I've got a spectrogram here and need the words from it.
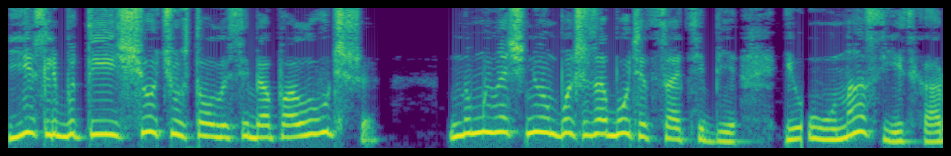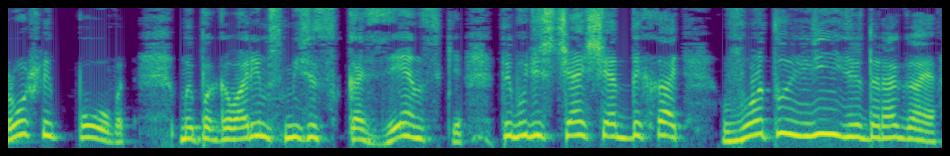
Если бы ты еще чувствовала себя получше, но мы начнем больше заботиться о тебе, и у нас есть хороший повод. Мы поговорим с миссис Казенски, ты будешь чаще отдыхать. Вот увидишь, дорогая,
